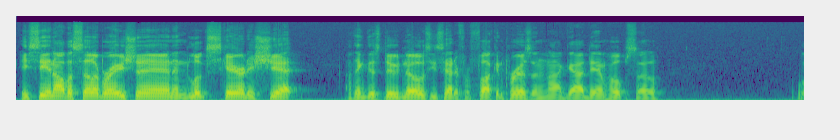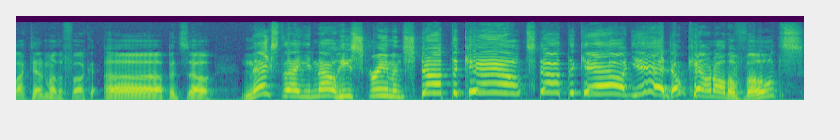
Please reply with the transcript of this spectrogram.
He's seeing all the celebration and looks scared as shit. I think this dude knows he's headed for fucking prison, and I goddamn hope so. Lock that motherfucker up. And so, next thing you know, he's screaming, Stop the count! Stop the count! Yeah, don't count all the votes.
